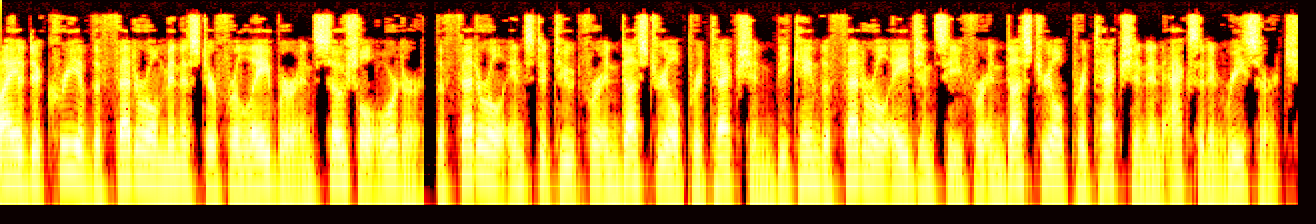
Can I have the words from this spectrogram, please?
By a decree of the Federal Minister for Labor and Social Order, the Federal Institute for Industrial Protection became the Federal Agency for Industrial Protection and Accident Research.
